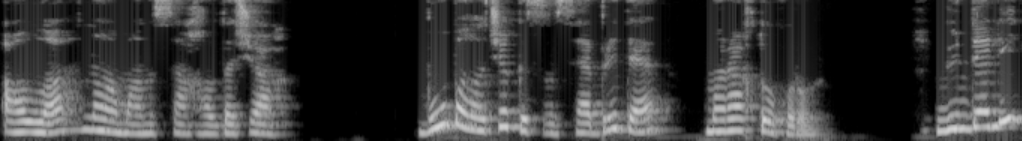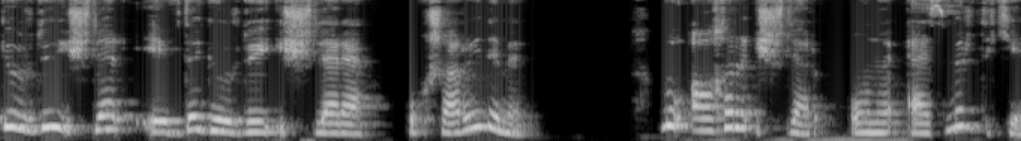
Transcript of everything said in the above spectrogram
Allah Namanı sağaldacaq. Bu balaca qızın səbri də maraq doğurur. Gündəlik gördüyü işlər evdə gördüyü işlərə oxşar idimi? Bu ağır işlər onu əzmirdi ki,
